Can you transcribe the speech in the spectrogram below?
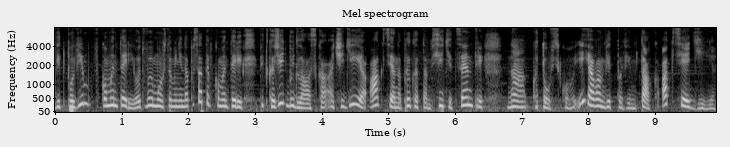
відповім в коментарі. От ви можете мені написати в коментарі, підкажіть, будь ласка, а чи діє акція, наприклад, там в сіті центрі на Котовського? І я вам відповім: так, акція діє.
